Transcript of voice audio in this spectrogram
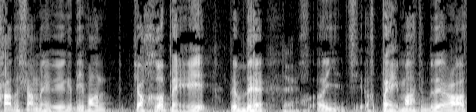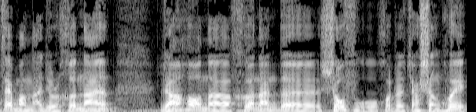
它的上面有一个地方叫河北，对不对？对，呃，北嘛，对不对？然后再往南就是河南，然后呢，河南的首府或者叫省会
